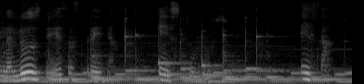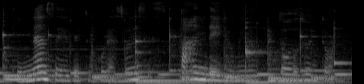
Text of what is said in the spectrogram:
que la luz de esa estrella es tu luz. Esa que nace desde tu corazón y se expande y ilumina todo su entorno.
